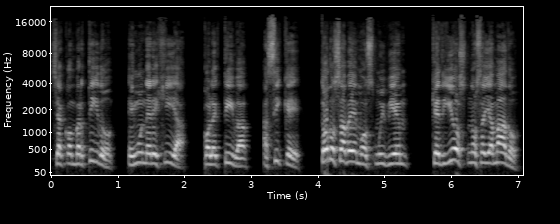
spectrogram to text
se ha convertido en una herejía colectiva, así que todos sabemos muy bien que Dios nos ha llamado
